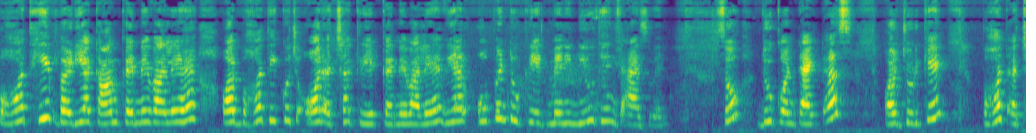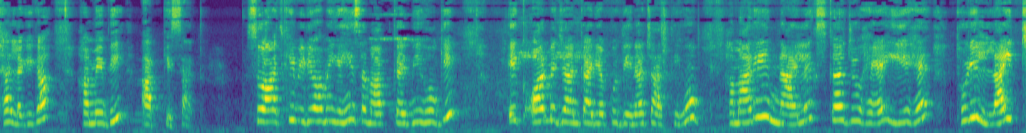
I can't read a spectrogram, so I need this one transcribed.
बहुत ही बढ़िया काम करने वाले हैं और बहुत ही कुछ और अच्छा क्रिएट करने वाले हैं। We are open to create many new things as well so do contact us और जुड़ के बहुत अच्छा लगेगा हमें भी आपके साथ। सो so, आज की वीडियो हमें यही समाप्त करनी होगी। एक और मैं जानकारी आपको देना चाहती हूँ। हमारे नाइलेक्स का जो है, ये है थोड़ी लाइट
